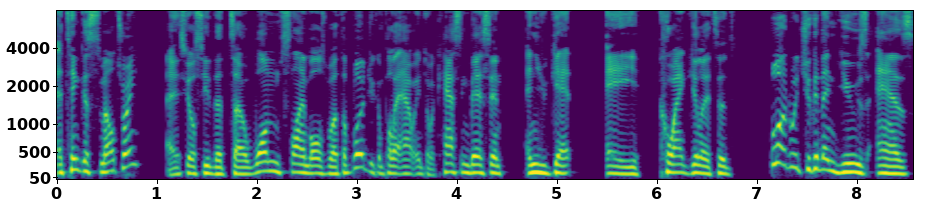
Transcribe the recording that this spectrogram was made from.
a Tinker Smeltery. As you'll see that uh, one slime ball's worth of blood, you can pull it out into a casting basin, and you get a coagulated blood, which you can then use as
